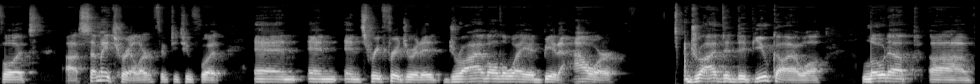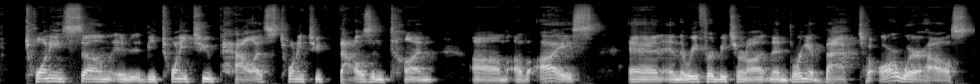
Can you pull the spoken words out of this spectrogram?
foot uh, semi trailer, 52 foot, and and and it's refrigerated. Drive all the way. It'd be an hour. Drive to Dubuque, Iowa. Load up uh, 20 some. It'd be 22 pallets, 22,000 ton um, of ice, and and the reefer would be turned on, and then bring it back to our warehouse,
